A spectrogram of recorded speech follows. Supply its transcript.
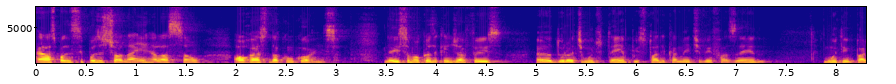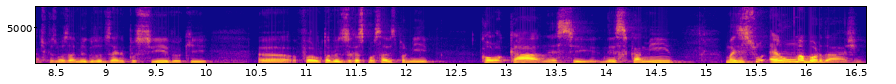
elas podem se posicionar em relação ao resto da concorrência. Isso é uma coisa que a gente já fez uh, durante muito tempo, historicamente vem fazendo, muito em parte com os meus amigos do Design Possível, que uh, foram talvez os responsáveis por me colocar nesse, nesse caminho. Mas isso é uma abordagem.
